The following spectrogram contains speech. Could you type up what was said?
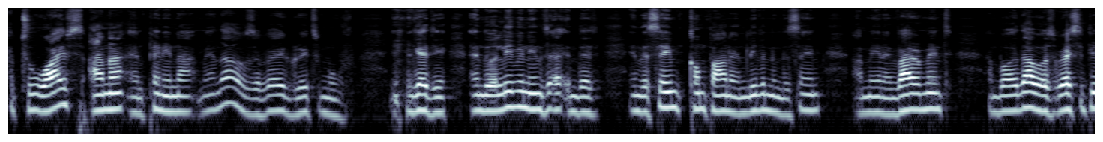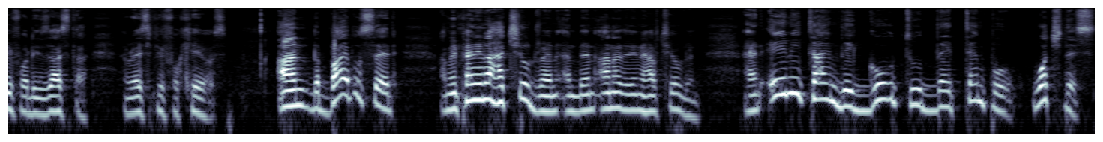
had two wives, Anna and Peninnah. Man, that was a very great move. You get it? And they were living in the, in the in the same compound and living in the same, I mean, environment. And boy, that was recipe for disaster and recipe for chaos. And the Bible said, I mean, Peninnah had children, and then Anna didn't have children. And anytime they go to the temple, watch this,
